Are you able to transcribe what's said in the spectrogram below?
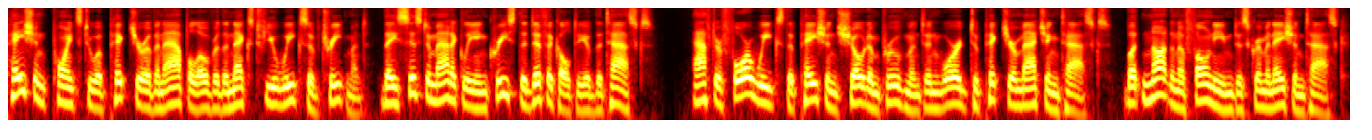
Patient points to a picture of an apple over the next few weeks of treatment, they systematically increased the difficulty of the tasks. After four weeks the patient showed improvement in word-to-picture matching tasks, but not in a phoneme discrimination task.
